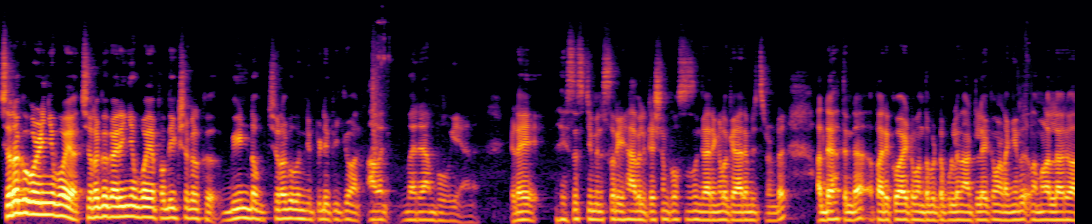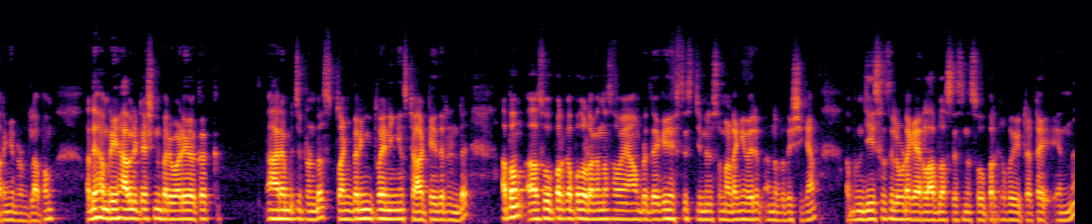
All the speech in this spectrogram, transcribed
ചിറകു കൊഴിഞ്ഞുപോയ ചിറക് കരിഞ്ഞുപോയ പ്രതീക്ഷകൾക്ക് വീണ്ടും ചിറകു തുന്നിപ്പിടിപ്പിക്കുവാൻ അവൻ വരാൻ പോവുകയാണ്. ഇടയെ ഹെസിസ് ജിമിനിസ് റീഹാബിലിറ്റേഷൻ പ്രോസസ്സും കാര്യങ്ങളൊക്കെ ആരംഭിച്ചിട്ടുണ്ട്. അദ്ദേഹത്തിന്റെ പരിക്കുമായിട്ട് ബന്ധപ്പെട്ട് പുള്ളി നാട്ടിലേക്ക് മടങ്ങിയത് നമ്മളെല്ലാവരും അറിഞ്ഞിട്ടുണ്ടല്ലോ. അപ്പം അദ്ദേഹം റീഹാബിലിറ്റേഷൻ പരിപാടികളൊക്കെ ആരംഭിച്ചിട്ടുണ്ട്. സ്ട്രെങ്തനിങ് ട്രെയിനിങ് സ്റ്റാർട്ട് ചെയ്തിട്ടുണ്ട്. അപ്പം സൂപ്പർ കപ്പ് തുടങ്ങുന്ന സമയമാകുമ്പോഴത്തേക്ക് ജസ്റ്റിസ് ജിമിനസ് മടങ്ങി വരും എന്ന് പ്രതീക്ഷിക്കാം. അപ്പം ജീസസിലൂടെ കേരള ബ്ലാസ്റ്റേഴ്സിന് സൂപ്പർ കപ്പ് കിട്ടട്ടെ എന്ന്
